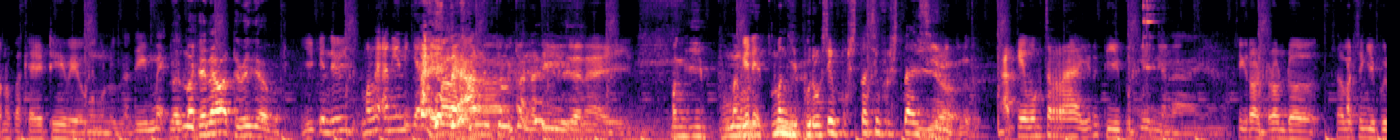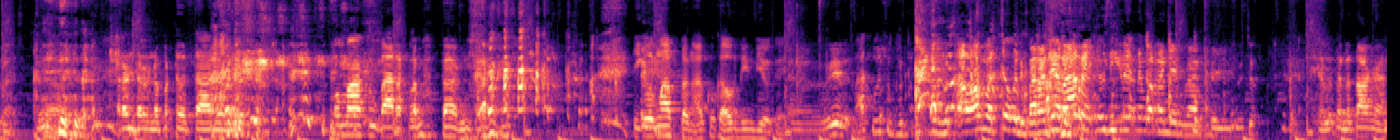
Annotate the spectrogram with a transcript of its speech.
Ono bagian dhewe ngomong ngono kan. Nanti mek Lah bagian awak dhewe iki apa? Iki kan dhewe melekan ini kan. melekan lucu-lucu nanti. Iya nah. Menghibur. Mengene menghibur wong sing frustasi-frustasi Iya. lho. Akeh wong cerai ini dihibur kene. Sing rondo-rondo sampe sing hibur Mas. Ronda-ronda pedotan. Omahku parek lemah bang. Iku mabang aku gak tindio kae. Wil, aku sebut sebut alamat cok di parane rare cok sing marane kabeh iku cok. Jaluk tanda tangan.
